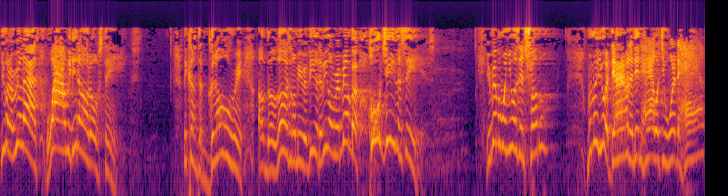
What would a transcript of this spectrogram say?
You're going to realize why we did all those things. Because the glory of the Lord is going to be revealed, and we're going to remember who Jesus is. You remember when you was in trouble? Remember you were down and didn't have what you wanted to have?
